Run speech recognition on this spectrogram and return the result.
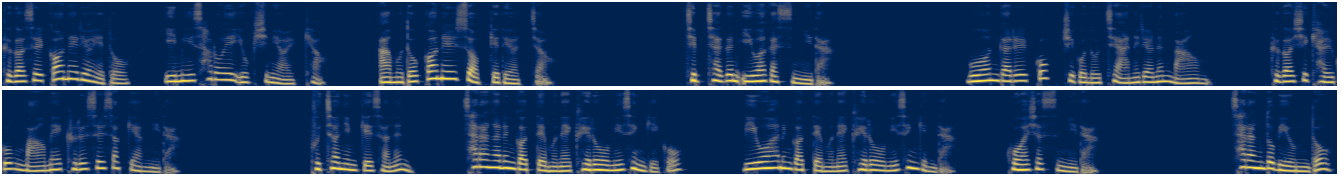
그것을 꺼내려 해도 이미 서로의 욕심이 얽혀 아무도 꺼낼 수 없게 되었죠. 집착은 이와 같습니다. 무언가를 꼭 쥐고 놓지 않으려는 마음. 그것이 결국 마음의 그릇을 썩게 합니다. 부처님께서는 사랑하는 것 때문에 괴로움이 생기고 미워하는 것 때문에 괴로움이 생긴다. 고 하셨습니다. 사랑도 미움도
